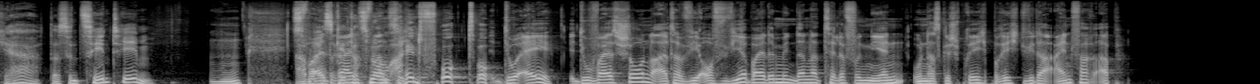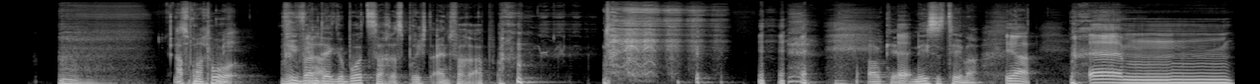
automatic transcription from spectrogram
Ja, das sind zehn Themen. Mhm. Aber es geht doch nur um 2,23. ein Foto. Du, ey, du weißt schon, Alter, wie oft wir beide miteinander telefonieren und das Gespräch bricht wieder einfach ab. Das Apropos, wie war Ja. der Geburtstag? Es bricht einfach ab. okay, nächstes Thema. Ja. ähm,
